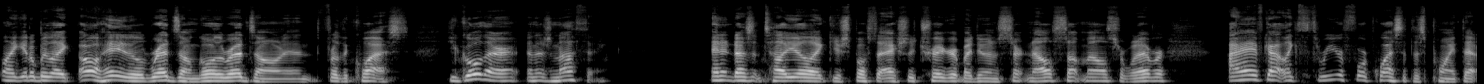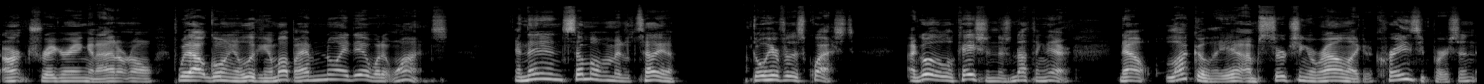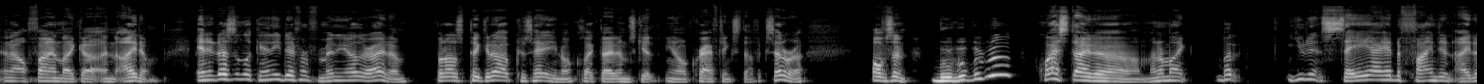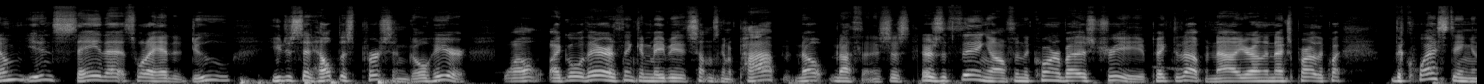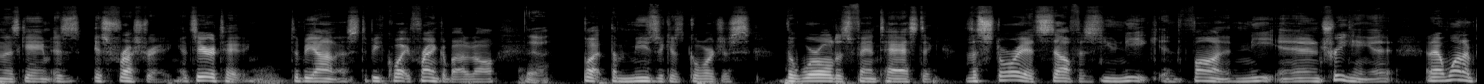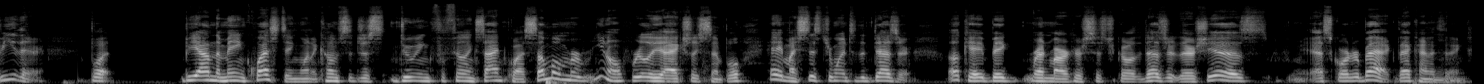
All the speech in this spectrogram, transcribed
Like it'll be like, oh hey, the red zone, go to the red zone and for the quest. You go there and there's nothing and it doesn't tell you like you're supposed to actually trigger it by doing a certain else, something else, or whatever. I've got like three or four quests at this point that aren't triggering, and I don't know without going and looking them up. I have no idea what it wants. And then in some of them, it'll tell you, go here for this quest. I go to the location, there's nothing there. Now, luckily, I'm searching around like a crazy person, and I'll find like a, an item, and it doesn't look any different from any other item but I'll just pick it up because hey, you know, collect items, get you know, crafting stuff, etc. All of a sudden, boop, boop, boop, boop, quest item, and I'm like, but you didn't say I had to find an item. You didn't say that's what I had to do. You just said help this person, go here. Well, I go there thinking maybe something's gonna pop. Nope, nothing. It's just there's a thing off in the corner by this tree. You picked it up, and now you're on the next part of the quest the questing in this game is is frustrating. It's irritating, to be honest, to be quite frank about it all. Yeah. But the music is gorgeous. The world is fantastic. The story itself is unique and fun and neat and intriguing, and, and I want to be there. But beyond the main questing, when it comes to just doing fulfilling side quests, some of them are, you know, really actually simple. Hey, my sister went to the desert. Okay, big red marker, sister go to the desert. There she is. Escort her back, that kind of mm-hmm. thing.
